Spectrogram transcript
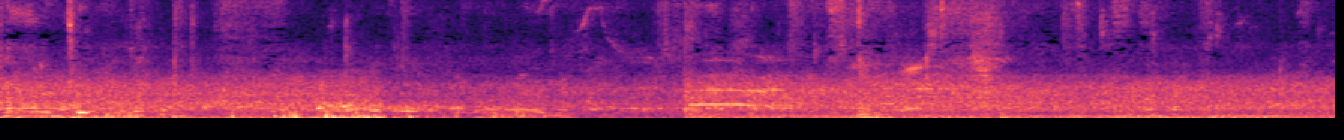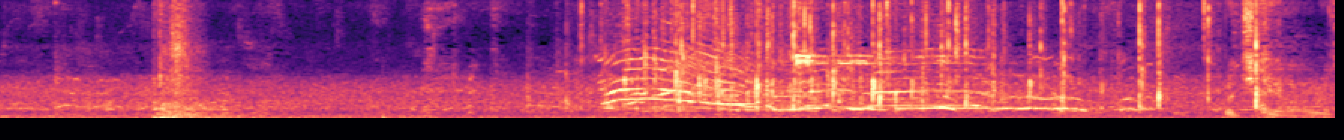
time, your time. Um, but you can't always.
